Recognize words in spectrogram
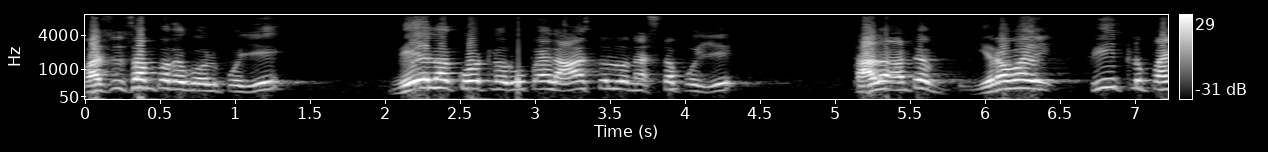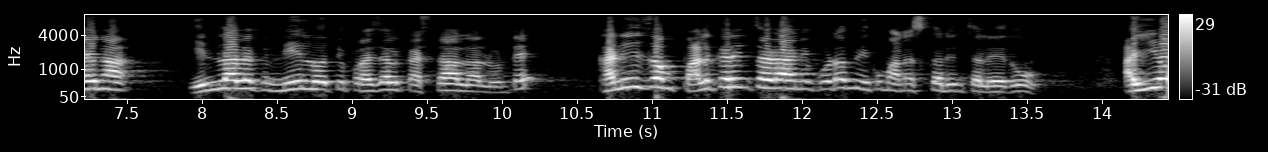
పశు సంపద కోల్పోయి వేల కోట్ల రూపాయల ఆస్తులు నష్టపోయి తల అంటే ఇరవై ఫీట్లు పైన ఇళ్ళలకు నీళ్ళు వచ్చి ప్రజలు కష్టాలలో ఉంటే కనీసం పలకరించడానికి కూడా మీకు మనస్కరించలేదు. అయ్యో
